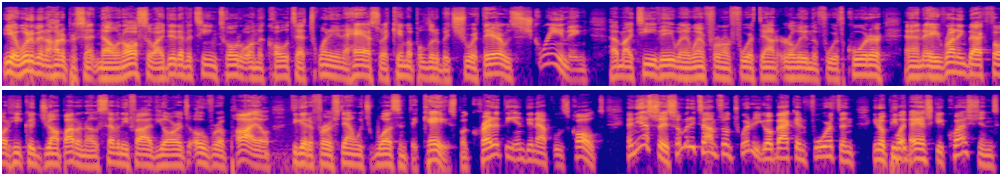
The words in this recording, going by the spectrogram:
Yeah, it would have been 100% no. And also, I did have a team total on the Colts at 20 and a half, so I came up a little bit short there. I was screaming at my TV when they went for it on fourth down early in the fourth quarter. And a running back thought he could jump, I don't know, 75 yards over a pile to get a first down, which wasn't the case. But credit the Indianapolis Colts. And yesterday, so many times on Twitter, you go back and forth and, you know, people ask you questions.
